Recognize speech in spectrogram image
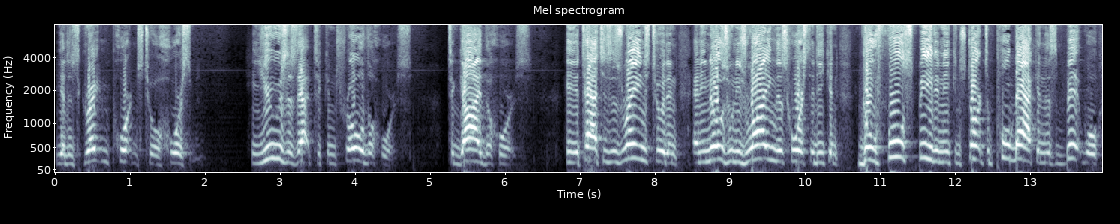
Yet it's great importance to a horseman. He uses that to control the horse, to guide the horse. He attaches his reins to it, and, and he knows when he's riding this horse that he can go full speed and he can start to pull back, and this bit will,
